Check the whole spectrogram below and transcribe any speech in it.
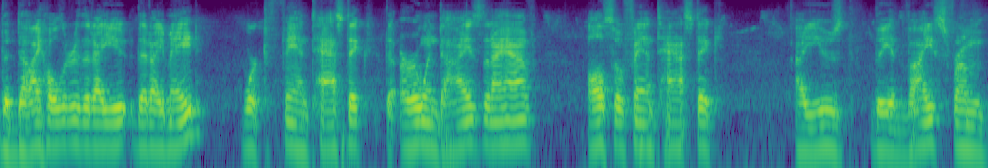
the die holder that I that I made worked fantastic. The Irwin dies that I have also fantastic. I used the advice from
